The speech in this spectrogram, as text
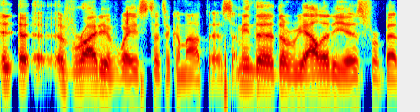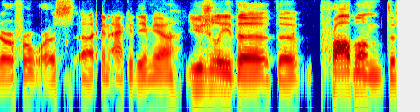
a, a, variety of ways to, to come out this. I mean, the, the reality is, for better or for worse, uh, in academia, usually the the problem de-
